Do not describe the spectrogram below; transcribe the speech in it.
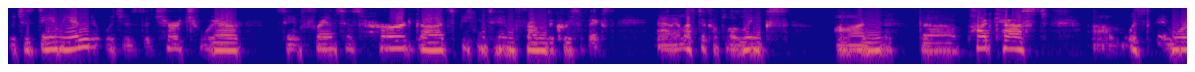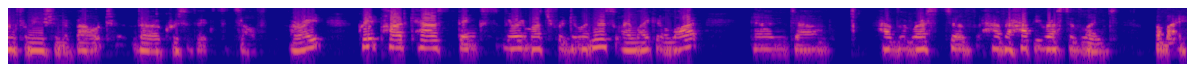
which is Damien, which is the church where St. Francis heard God speaking to him from the crucifix. And I left a couple of links on the podcast um, with more information about the crucifix itself. All right. Great podcast. Thanks very much for doing this. I like it a lot. And uh, have the rest of have a happy rest of Lent. Bye bye.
